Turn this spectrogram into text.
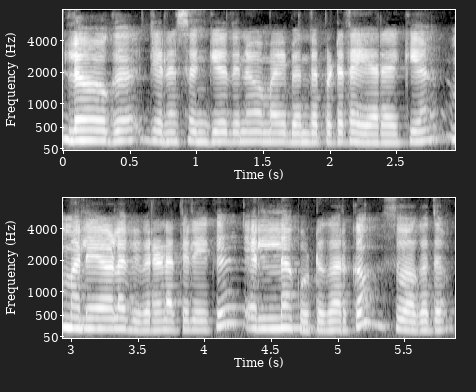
ലോക ജനസംഖ്യാ ദിനവുമായി ബന്ധപ്പെട്ട് തയ്യാറാക്കിയ മലയാള വിവരണത്തിലേക്ക് എല്ലാ കൂട്ടുകാർക്കും സ്വാഗതം.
